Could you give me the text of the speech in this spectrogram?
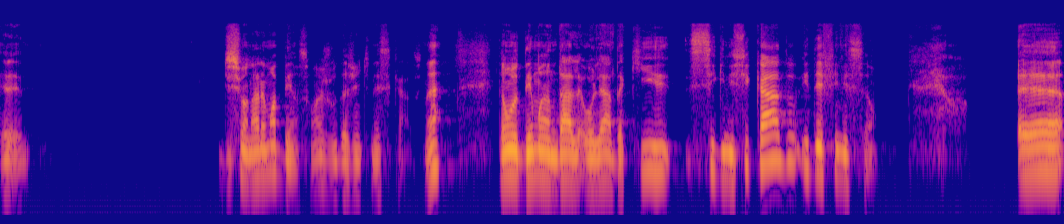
é, dicionário é uma benção, ajuda a gente nesse caso, né? Então eu dei uma olhada aqui, significado e definição. É,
